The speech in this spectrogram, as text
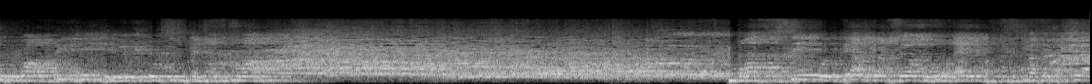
au pouvoir public qui est aussi présent ce soir. Pour assister aux dernières heures de son règne, passer là.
